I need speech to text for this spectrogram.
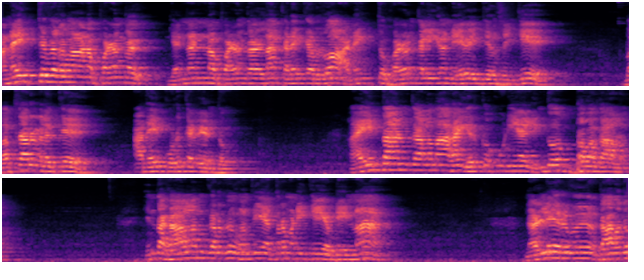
அனைத்து விதமான பழங்கள் என்னென்ன பழங்கள்லாம் கிடைக்கிறதோ அனைத்து பழங்களையும் நைவேத்தியம் செஞ்சு பக்தர்களுக்கு அதை கொடுக்க வேண்டும். ஐந்தாம் காலமாக இருக்கக்கூடிய லிங்கோத்பவ காலம். இந்த காலம்ங்கிறது வந்து எத்தனை மணிக்கு அப்படின்னா நள்ளிரவு அதாவது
